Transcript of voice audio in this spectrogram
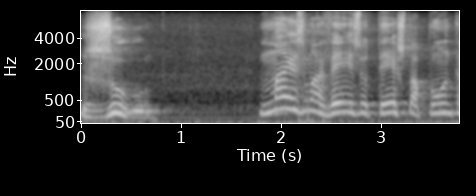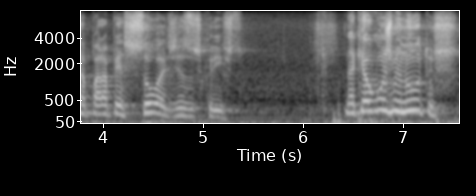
jugo. Mais uma vez o texto aponta para a pessoa de Jesus Cristo. Daqui a alguns minutos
